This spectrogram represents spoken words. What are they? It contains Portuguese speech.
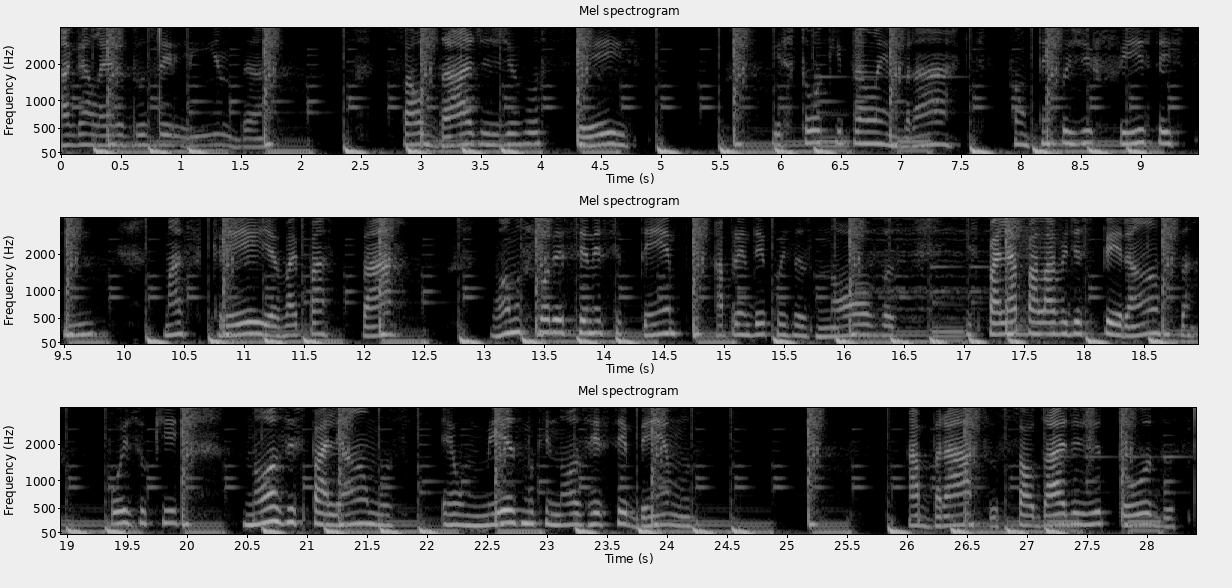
Olá, galera do Zelinda. saudades de vocês. Estou aqui para lembrar que são tempos difíceis, sim, mas creia, vai passar. Vamos florescer nesse tempo, aprender coisas novas, espalhar a palavra de esperança, pois o que nós espalhamos é o mesmo que nós recebemos. Abraços, saudades de todos.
